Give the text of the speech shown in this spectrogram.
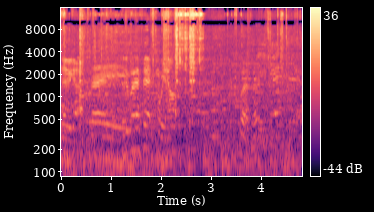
There we go. Is it worth it? Probably not. worth it.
